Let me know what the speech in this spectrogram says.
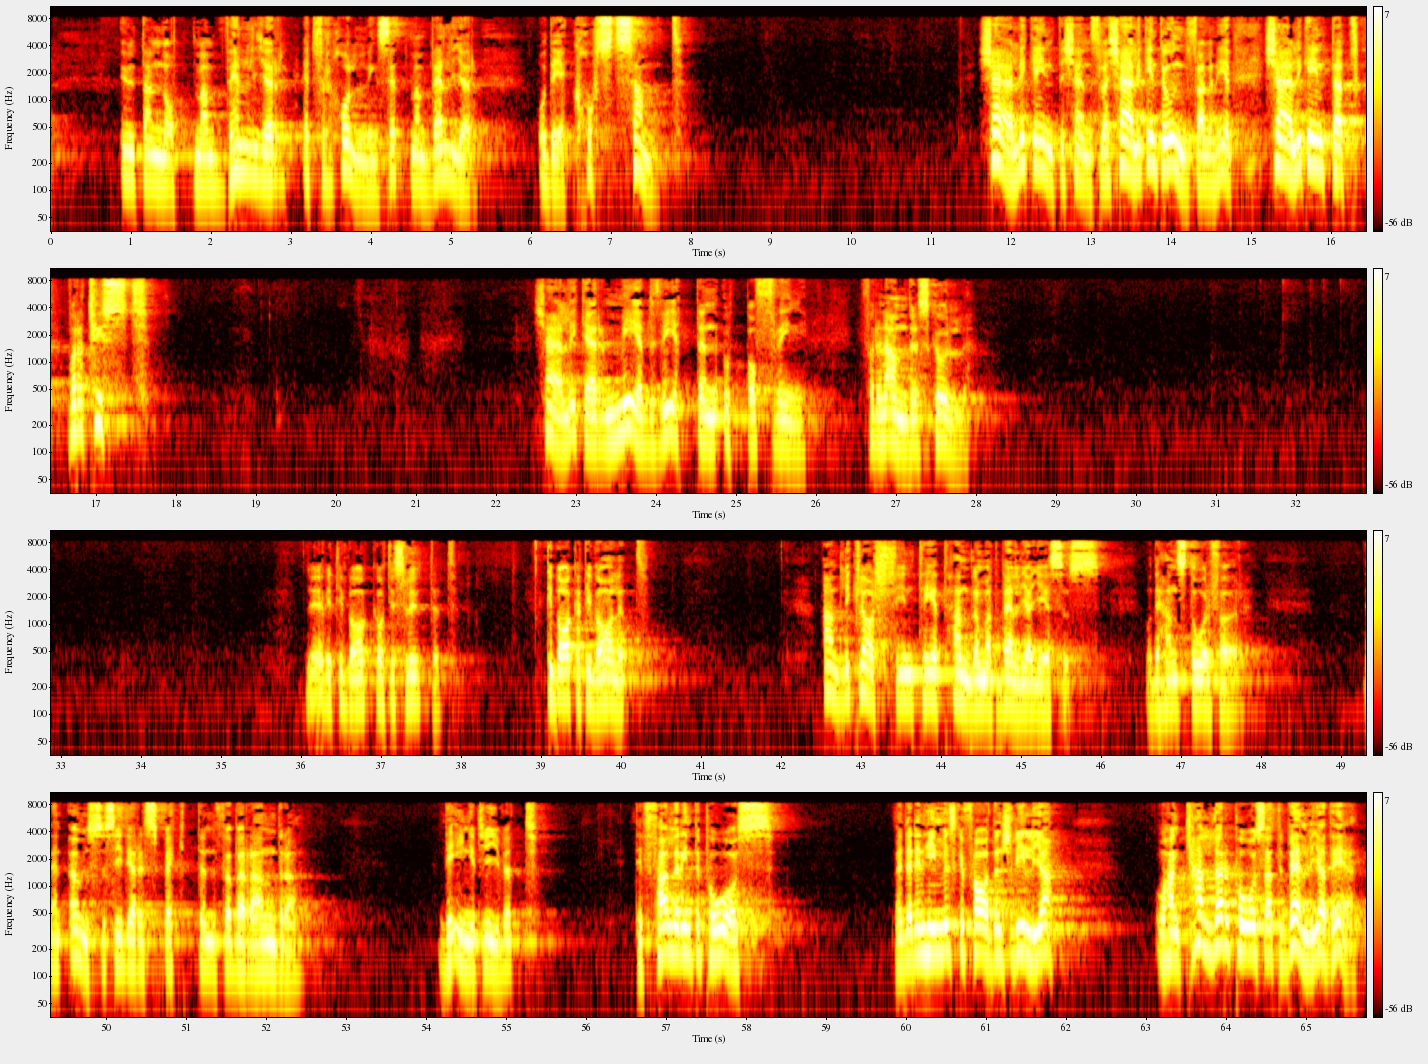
utan något man väljer, ett förhållningssätt man väljer, och det är kostsamt. Kärlek är inte känsla, kärlek är inte undfallenhet, kärlek är inte att vara tyst. Kärlek är medveten uppoffring för den andres skull. Nu är vi tillbaka och till slutet. Tillbaka till valet. Andlig klarsynthet handlar om att välja Jesus och det han står för. Den ömsesidiga respekten för varandra. Det är inget givet. Det faller inte på oss. Men det är den himmelske Faderns vilja och han kallar på oss att välja det.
